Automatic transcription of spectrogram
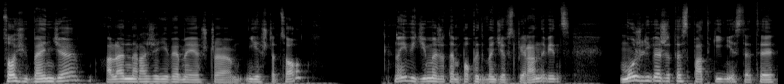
coś będzie, ale na razie nie wiemy jeszcze, jeszcze co. No i widzimy, że ten popyt będzie wspierany, więc Możliwe, że te spadki niestety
